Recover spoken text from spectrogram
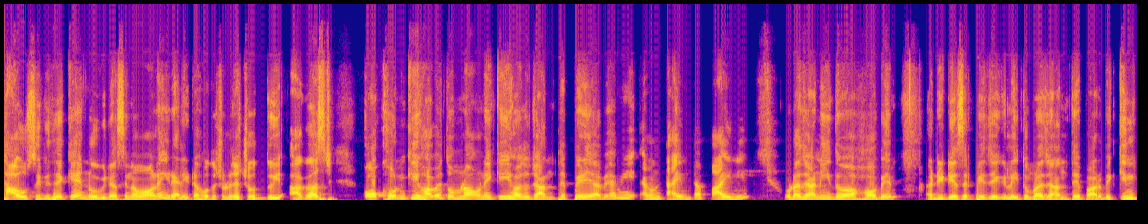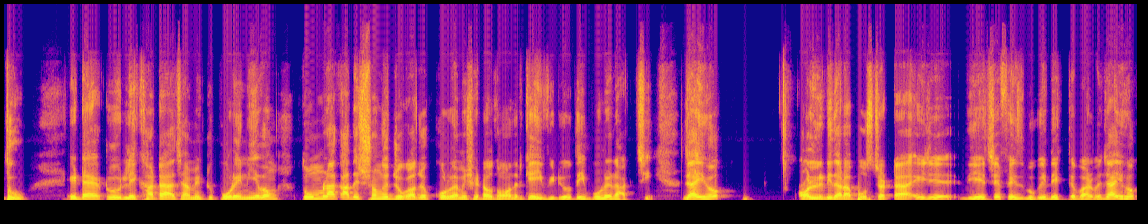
সাউথ সিটি থেকে নবীনা সিনেমা হলে এই র্যালিটা হতে চলেছে চোদ্দই আগস্ট। কখন কি হবে তোমরা অনেকেই হয়তো জানতে পেরে যাবে, আমি এখন টাইমটা পাইনি, ওটা জানিয়ে দেওয়া হবে। ডিটিএস এর পেজে গেলেই তোমরা জানতে পারবে। কিন্তু এটা একটু লেখাটা আছে, আমি একটু পড়ে নিই এবং তোমরা কাদের সঙ্গে যোগাযোগ করবে আমি সেটাও তোমাদেরকে এই ভিডিওতেই বলে রাখছি। যাই হোক অলরেডি তারা পোস্টারটা এই যে দিয়েছে ফেসবুকেই দেখতে পারবে। যাই হোক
